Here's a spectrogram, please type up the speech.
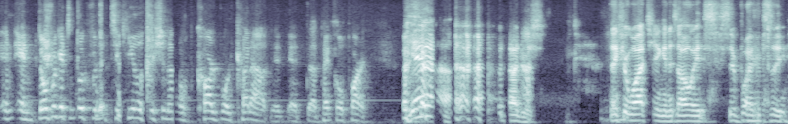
and, and don't forget to look for the tequila aficionado cardboard cutout at, at uh, Petco Park. Yeah, Dodgers. Thanks for watching, and as always, sip wisely.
